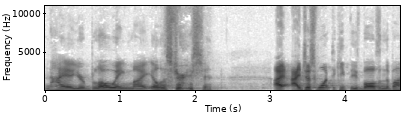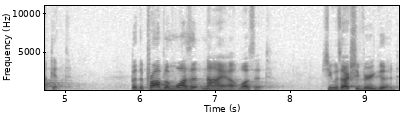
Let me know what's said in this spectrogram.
Naya, you're blowing my illustration. I, I just want to keep these balls in the bucket. But the problem wasn't Naya, was it? She was actually very good.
